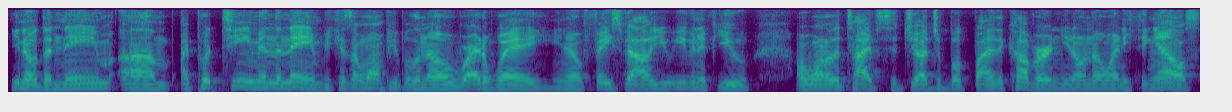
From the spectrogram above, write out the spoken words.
you know, the name, um, I put team in the name because I want people to know right away, you know, face value. Even if you are one of the types to judge a book by the cover and you don't know anything else,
